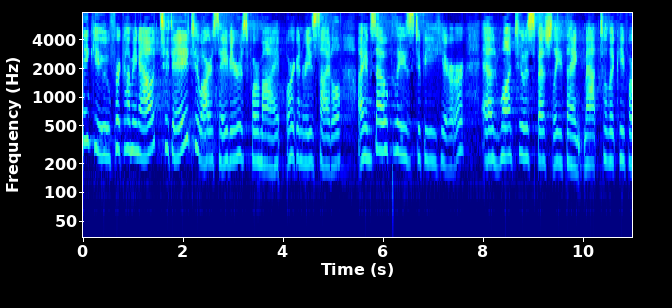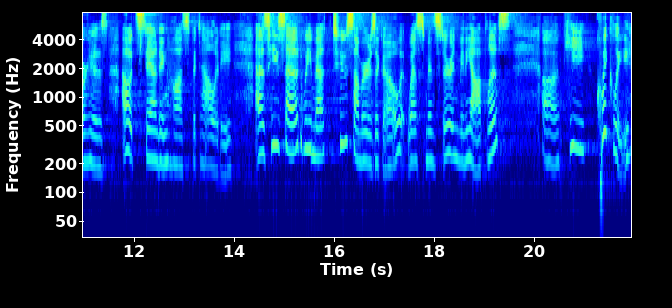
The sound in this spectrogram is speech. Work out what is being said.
Thank you for coming out today to Our Saviors for my organ recital. I am so pleased to be here and want to especially thank Matt Taluki for his outstanding hospitality. As he said, we met two summers ago at Westminster in Minneapolis. Uh, he quickly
